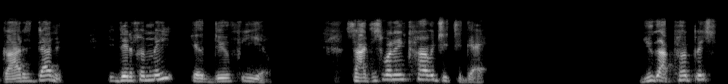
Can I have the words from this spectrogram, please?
God has done it. He did it for me, he'll do it for you. So I just want to encourage you today. You got purpose,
